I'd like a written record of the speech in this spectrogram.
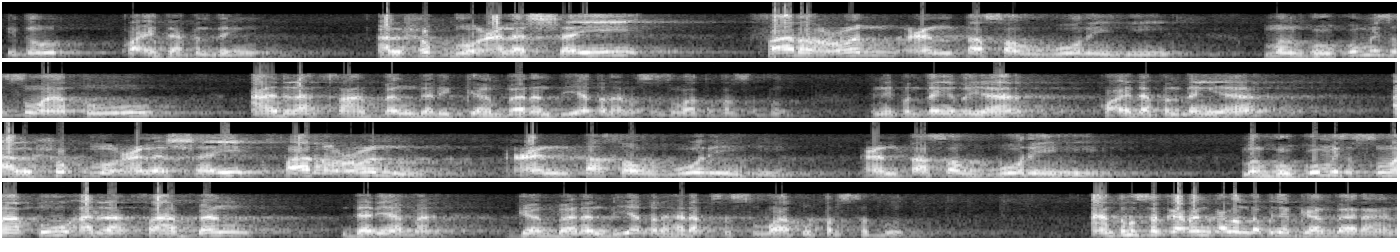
Itu kaidah penting. Al-hukmu 'ala syai' far'un an tasawwurihi. Menghukumi sesuatu adalah cabang dari gambaran dia terhadap sesuatu tersebut. Ini penting itu ya. Kaidah penting ya. Al-hukmu 'ala syai' far'un 'an tasawwurihi, 'an tasawwurihi. Menghukumi sesuatu adalah cabang dari apa? Gambaran dia terhadap sesuatu tersebut. Antum sekarang kalau enggak punya gambaran,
